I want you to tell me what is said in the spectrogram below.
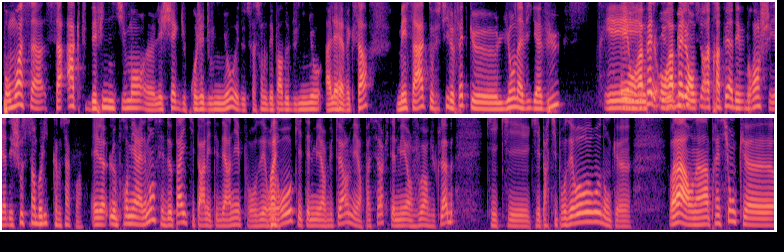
pour moi, ça, ça acte définitivement euh, l'échec du projet de Juninho, et de toute façon, le départ de Juninho allait avec ça, mais ça acte aussi le fait que Lyon navigue à vue. Et, on rappelle, on rappelle, on se rattraper à des branches et il y a des choses symboliques comme ça, quoi. Et le, premier élément, c'est Depay qui parle l'été dernier pour 0 euros, qui était le meilleur buteur, le meilleur passeur, qui était le meilleur joueur du club, qui, qui, est, qui est, parti pour 0 euros. Donc euh, voilà, on a l'impression que,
